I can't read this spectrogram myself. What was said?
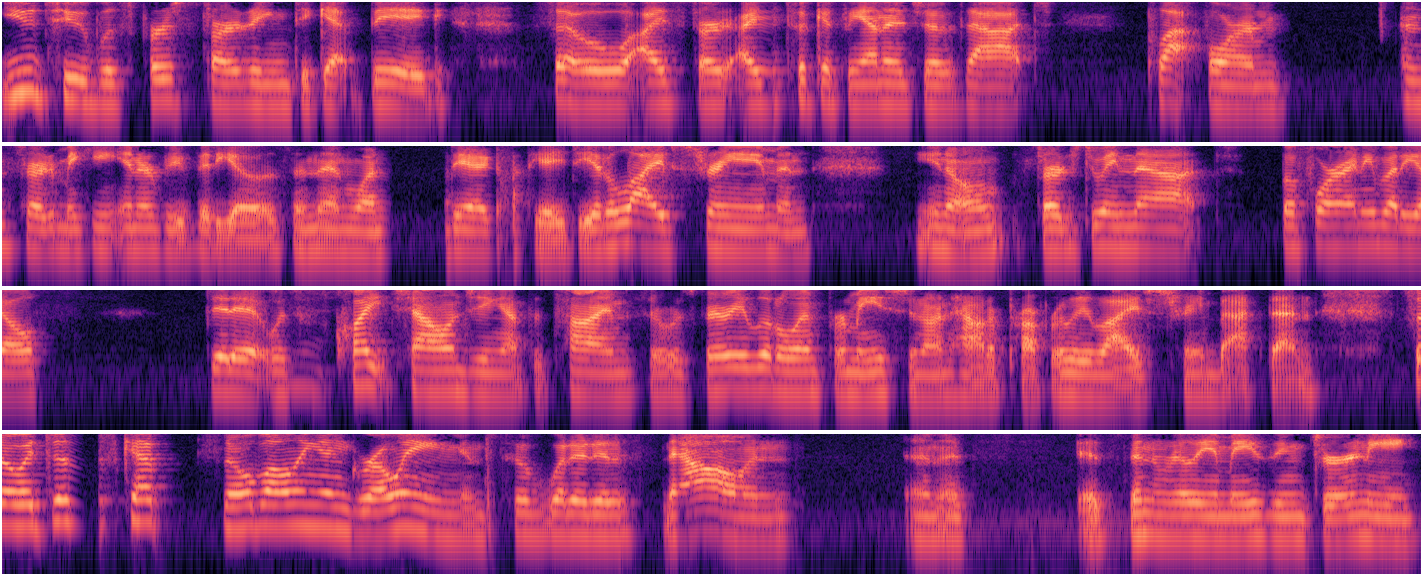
YouTube was first starting to get big. So I started, I took advantage of that platform and started making interview videos. And then one day I got the idea to live stream and, you know, started doing that before anybody else did it, which was quite challenging at the time. So there was very little information on how to properly live stream back then. So it just kept snowballing and growing into what it is now, and and it's it's been a really amazing journey.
